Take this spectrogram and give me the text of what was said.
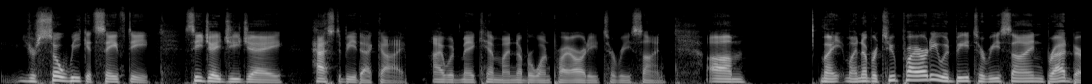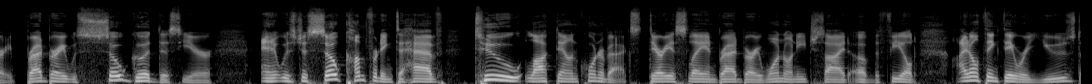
you're so weak at safety. CJ GJ has to be that guy. I would make him my number one priority to re-sign. Um, my my number two priority would be to re-sign Bradbury. Bradberry was so good this year, and it was just so comforting to have two lockdown cornerbacks, Darius Slay and Bradberry, one on each side of the field. I don't think they were used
